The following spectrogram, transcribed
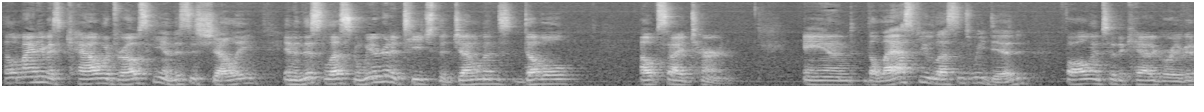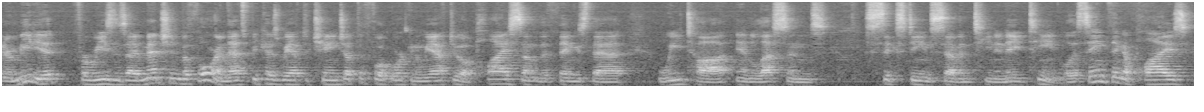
Hello, my name is Cal Wodrowski and this is Shelley. And in this lesson we are going to teach the gentleman's double outside turn. And the last few lessons we did fall into the category of intermediate for reasons I've mentioned before. And that's because we have to change up the footwork and we have to apply some of the things that we taught in lessons 16, 17, and 18. Well, the same thing applies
